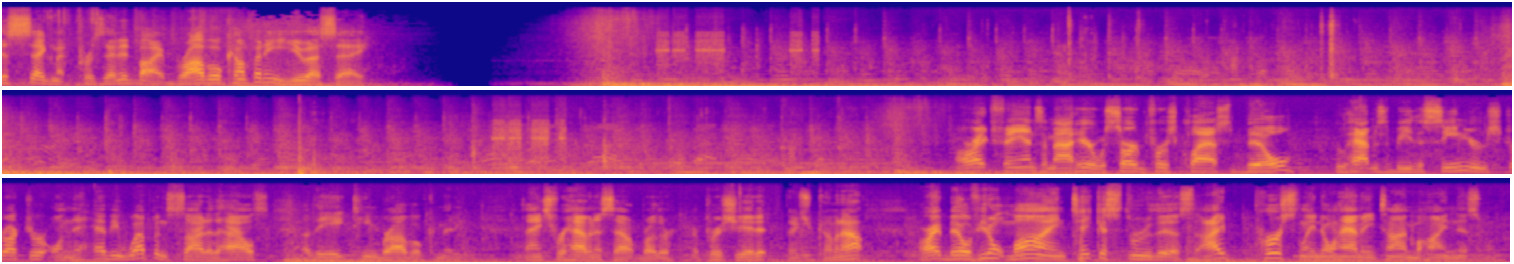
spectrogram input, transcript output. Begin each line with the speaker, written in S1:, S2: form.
S1: This segment presented by Bravo Company USA. All right, fans, I'm out here with Sergeant First Class Bill, who happens to be the senior instructor on the heavy weapons side of the house of the 18 Bravo Committee. Thanks for having us out, brother. I appreciate it.
S2: Thanks for coming out.
S1: All right, Bill, if you don't mind, take us through this. I personally don't have any time behind this one.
